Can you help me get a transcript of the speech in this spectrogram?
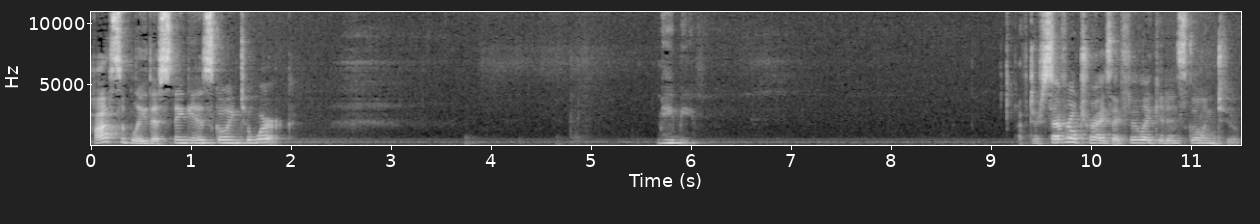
possibly this thing is going to work. Maybe. After several tries, I feel like it is going to.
